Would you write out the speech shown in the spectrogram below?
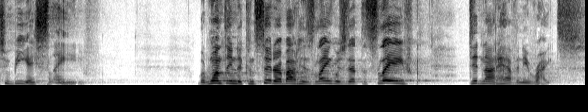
to be a slave. But one thing to consider about his language that the slave did not have any rights.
